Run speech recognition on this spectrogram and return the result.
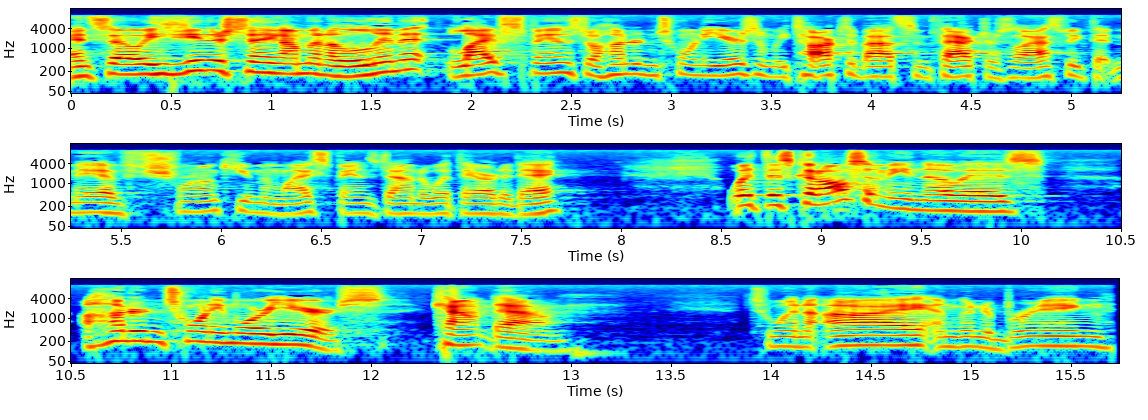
And so he's either saying, I'm going to limit lifespans to 120 years, and we talked about some factors last week that may have shrunk human lifespans down to what they are today. What this could also mean, though, is 120 more years, countdown, to when I am going to bring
